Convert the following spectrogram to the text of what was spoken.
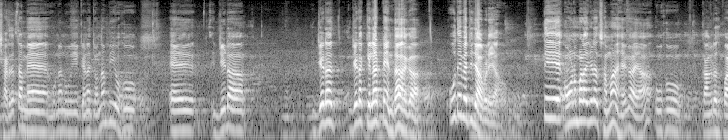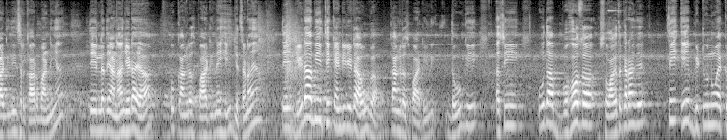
ਛੱਡ ਦਿੱਤਾ। ਮੈਂ ਉਹਨਾਂ ਨੂੰ ਇਹ ਕਹਿਣਾ ਚਾਹੁੰਦਾ ਵੀ ਉਹ ਜਿਹੜਾ ਜਿਹੜਾ ਜਿਹੜਾ ਕਿਲਾ ਢੈਂਦਾ ਹੈਗਾ, ਉਹਦੇ ਵਿੱਚ ਜਾ ਵੜਿਆ ਉਹ। ਤੇ ਆਉਣ ਵਾਲਾ ਜਿਹੜਾ ਸਮਾਂ ਹੈਗਾ ਆ, ਉਹ ਕਾਂਗਰਸ ਪਾਰਟੀ ਦੀ ਸਰਕਾਰ ਬਣਨੀ ਆ ਤੇ ਲੁਧਿਆਣਾ ਜਿਹੜਾ ਆ, ਉਹ ਕਾਂਗਰਸ ਪਾਰਟੀ ਨੇ ਹੀ ਜਿੱਤਣਾ ਆ। ਤੇ ਜਿਹੜਾ ਵੀ ਇੱਥੇ ਕੈਂਡੀਡੇਟ ਆਊਗਾ ਕਾਂਗਰਸ ਪਾਰਟੀ ਦਊਗੀ ਅਸੀਂ ਉਹਦਾ ਬਹੁਤ ਸਵਾਗਤ ਕਰਾਂਗੇ ਤੇ ਇਹ ਬਿੱਟੂ ਨੂੰ ਇੱਕ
